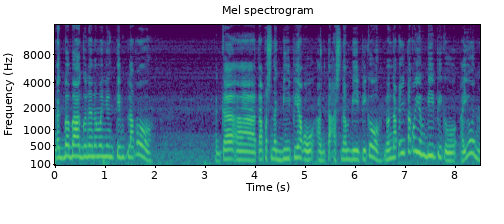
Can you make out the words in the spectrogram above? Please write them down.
nagbabago na naman yung timpla ko. Nagka, ah, tapos nag-BP ako, ang taas ng BP ko. Nung nakita ko yung BP ko, ayun,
